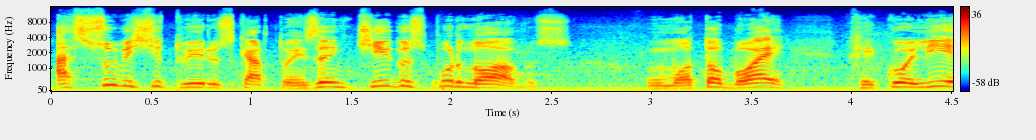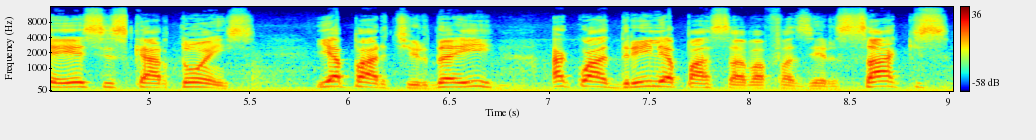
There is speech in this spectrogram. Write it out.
a substituir os cartões antigos por novos. Um motoboy recolhia esses cartões e, a partir daí, a quadrilha passava a fazer saques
